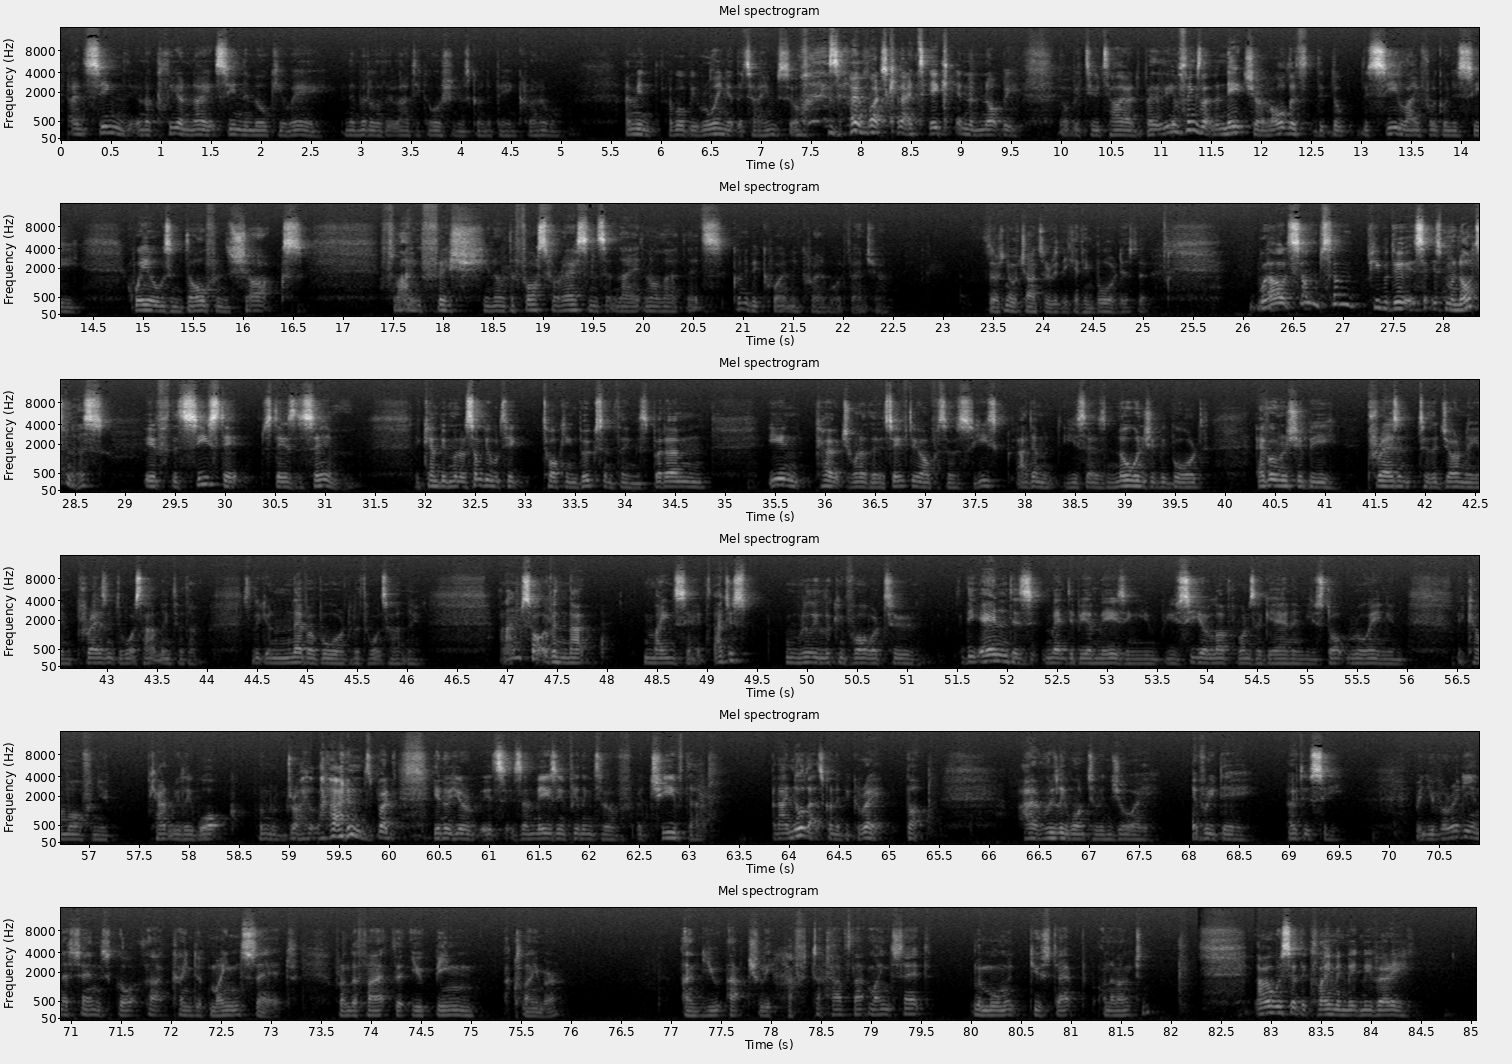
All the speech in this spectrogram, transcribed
And seeing, on a clear night, seeing the Milky Way in the middle of the Atlantic Ocean is going to be incredible. I mean, I will be rowing at the time, so, so how much can I take in and not be not be too tired? But you know, things like the nature, all this, the, the, the sea life we're going to see, whales and dolphins, sharks, flying fish, you know, the phosphorescence at night and all that. It's going to be quite an incredible adventure. There's no chance of really getting bored, is there? Well, some some people do. It's, it's monotonous if the sea state stays the same. It can be monotonous. Some people take talking books and things, but um, Ian Couch, one of the safety officers, he's adamant. He says no one should be bored. Everyone should be present to the journey and present to what's happening to them, so that you're never bored with what's happening. And I'm sort of in that mindset. I just am really looking forward to. The end is meant to be amazing. You you see your loved ones again, and you stop rowing, and they come off, and you can't really walk on dry land. But you know, you're it's it's an amazing feeling to have achieved that and I know that's going to be great, but I really want to enjoy every day out at sea. But you've already, in a sense, got that kind of mindset from the fact that you've been a climber and you actually have to have that mindset the moment you step on a mountain? I always said that climbing made me very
